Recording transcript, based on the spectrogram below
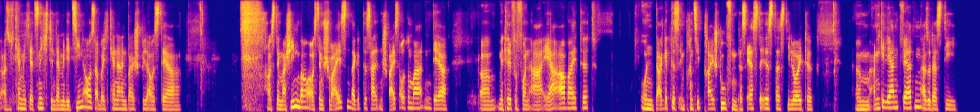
also ich kenne mich jetzt nicht in der Medizin aus, aber ich kenne ein Beispiel aus der aus dem Maschinenbau, aus dem Schweißen. Da gibt es halt einen Schweißautomaten, der ähm, mithilfe von AR arbeitet. Und da gibt es im Prinzip drei Stufen. Das erste ist, dass die Leute ähm, angelernt werden, also dass die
